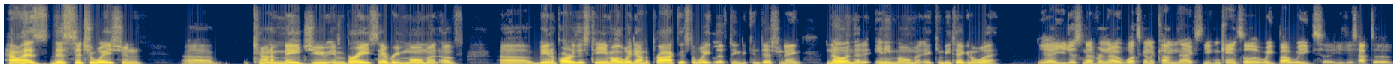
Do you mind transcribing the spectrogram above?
How has this situation uh, kind of made you embrace every moment of uh, being a part of this team, all the way down to practice, to weightlifting, to conditioning, knowing that at any moment it can be taken away? Yeah, you just never know what's going to come next. You can cancel it week by week, so you just have to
